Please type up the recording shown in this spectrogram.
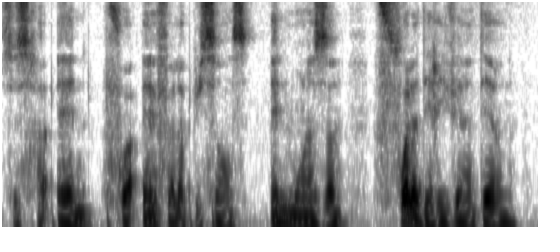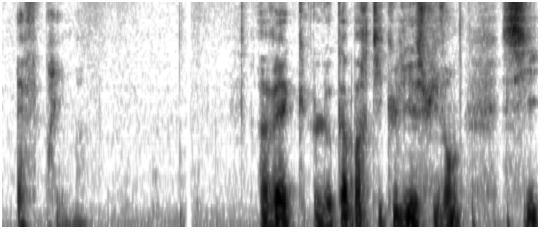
ce sera n fois f à la puissance n-1 fois la dérivée interne f'. Avec le cas particulier suivant, si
